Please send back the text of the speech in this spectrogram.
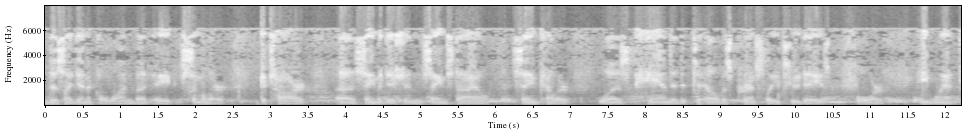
this identical one, but a similar guitar, uh, same edition, same style, same color, was handed to Elvis Presley two days before he went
